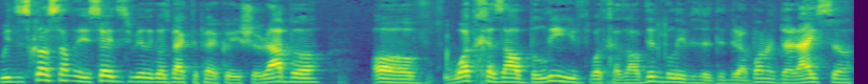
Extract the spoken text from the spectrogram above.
We discuss some of these so this really goes back to Perik Rabba of what Chazal believed, what Chazal didn't believe, is it the Rabbanon Daraisa,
